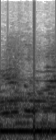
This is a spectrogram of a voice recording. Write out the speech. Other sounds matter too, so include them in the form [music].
Y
